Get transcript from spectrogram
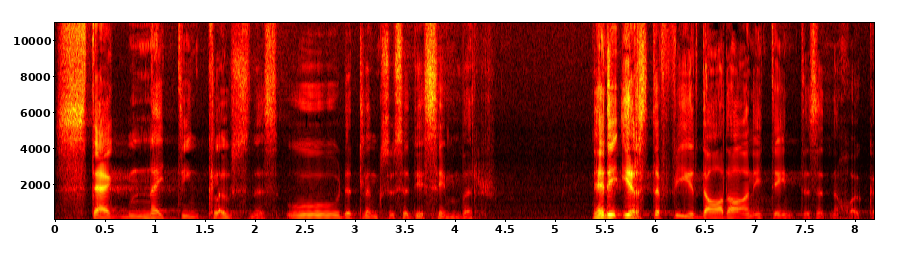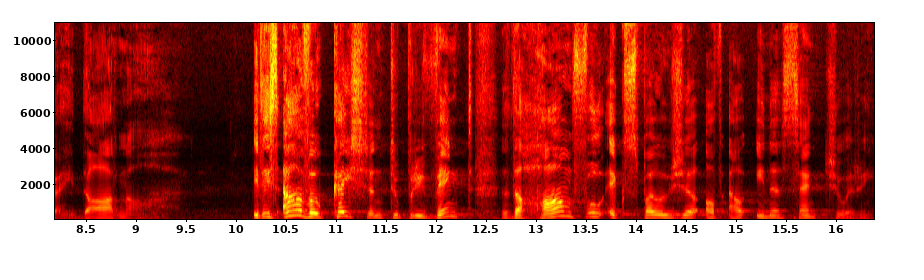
stagnating closeness. Ooh, dit klink soos 'n Desember. Net die eerste 4 dae daar in die tent is dit nog oukei. Okay. Daarna It is our vocation to prevent the harmful exposure of our inner sanctuary,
